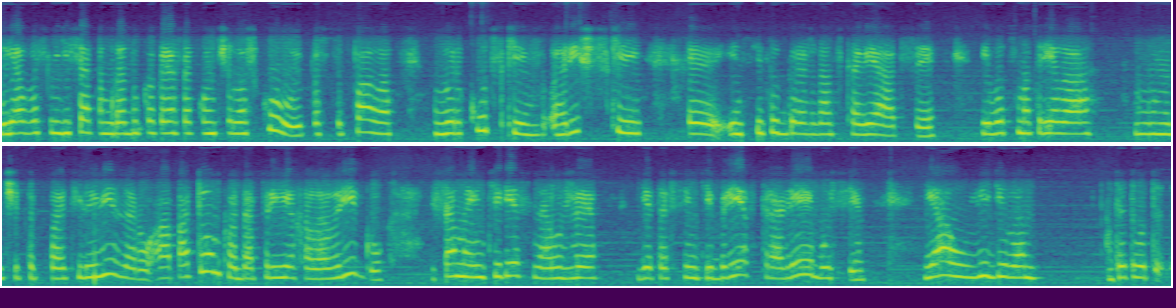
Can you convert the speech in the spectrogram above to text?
Я в 80-м году как раз окончила школу и поступала в Иркутский, в Рижский э, институт гражданской авиации. И вот смотрела значит, по телевизору, а потом, когда приехала в Ригу, и самое интересное, уже где-то в сентябре в троллейбусе я увидела вот эту вот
